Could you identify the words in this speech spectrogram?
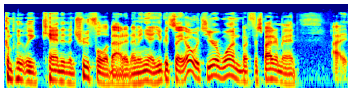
completely candid and truthful about it. I mean, yeah, you could say, "Oh, it's year 1," but for Spider-Man, I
